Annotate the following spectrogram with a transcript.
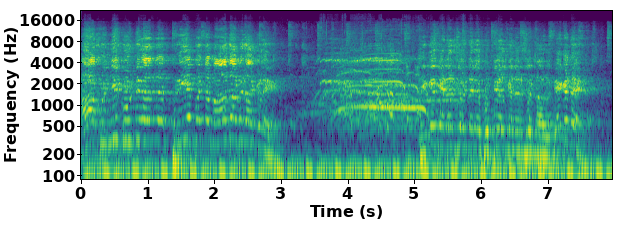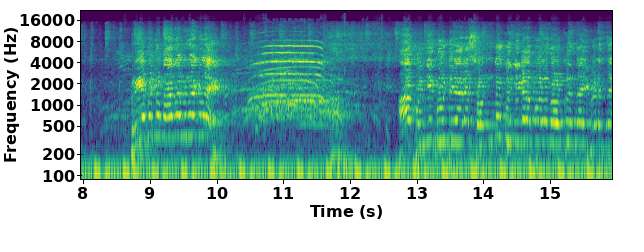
ആ കുഞ്ഞു കൂട്ടുകാരുടെ പ്രിയപ്പെട്ട മാതാപിതാക്കളെ. നിങ്ങൾക്ക് എനർജി ഉണ്ടല്ലേ? കുട്ടികൾക്ക് എനർജി ഉണ്ടാവുള്ളൂ. കേക്കട്ടെ? പ്രിയപ്പെട്ട മാതാപിതാക്കളെ. ആ, കുഞ്ഞു കൂട്ടുകാരെ സ്വന്തം കുഞ്ഞുങ്ങളെ പോലെ നോക്കുന്ന ഇവിടുത്തെ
